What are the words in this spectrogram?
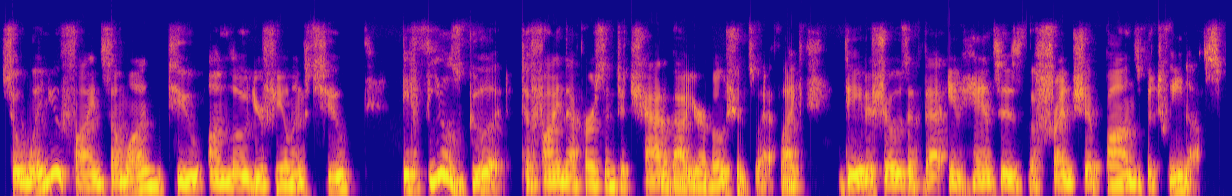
So when you find someone to unload your feelings to, it feels good to find that person to chat about your emotions with. Like data shows that that enhances the friendship bonds between us,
